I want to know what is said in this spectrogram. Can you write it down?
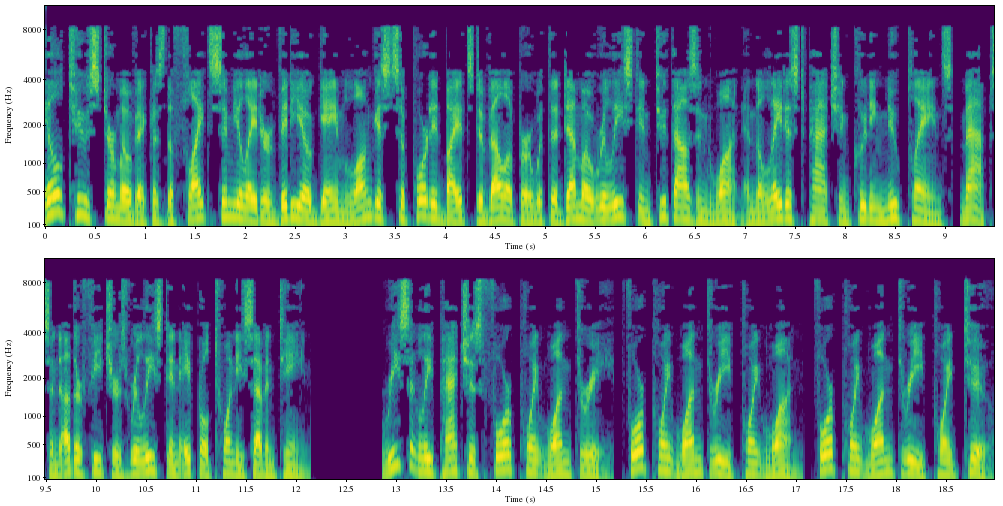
Il-2 Sturmovik is the flight simulator video game longest supported by its developer with the demo released in 2001 and the latest patch including new planes, maps and other features released in April 2017. Recently patches 4.13, 4.13.1, 4.13.2,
